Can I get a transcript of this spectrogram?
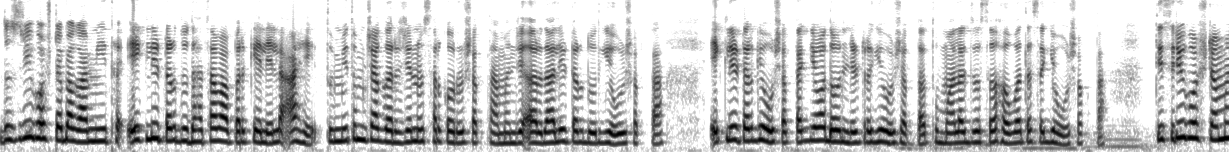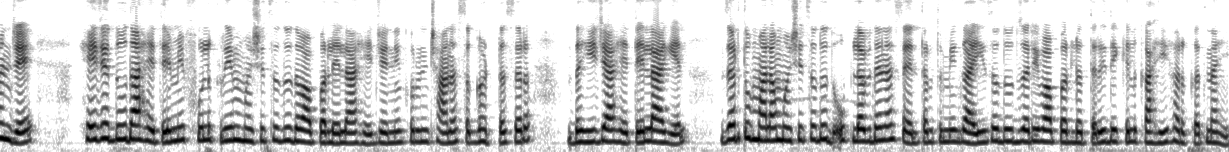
दुसरी गोष्ट बघा मी इथं एक लिटर दुधाचा वापर केलेला आहे. तुम्ही तुमच्या गरजेनुसार करू शकता. म्हणजे अर्धा लिटर दूध घेऊ शकता एक लिटर घेऊ शकता किंवा दोन लिटर घेऊ शकता. तुम्हाला जसं हवं तसं घेऊ शकता. तिसरी गोष्ट म्हणजे हे जे दूध आहे ते मी फुल क्रीम म्हशीचं दूध वापरलेलं आहे. जेणेकरून छान असं घट्टसर दही जे आहे ते लागेल. जर तुम्हाला म्हशीचं दूध उपलब्ध नसेल तर तुम्ही गाईचं दूध जरी वापरलं तरी देखील काही हरकत नाही.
